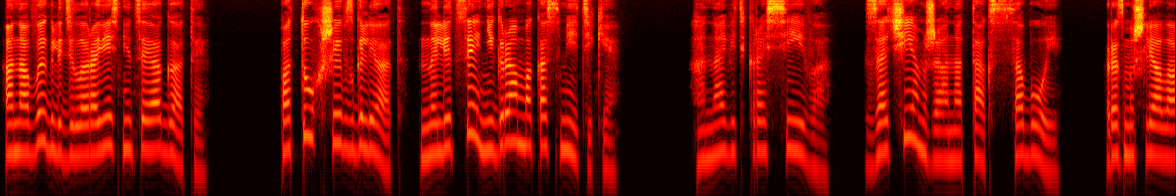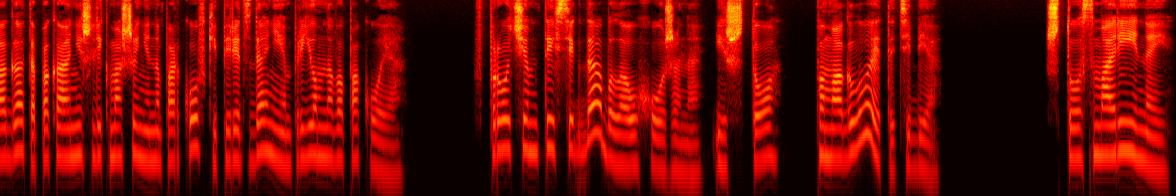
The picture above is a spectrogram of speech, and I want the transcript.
она выглядела ровесницей Агаты. Потухший взгляд, на лице ни грамма косметики. Она ведь красива. Зачем же она так с собой? размышляла Агата, пока они шли к машине на парковке перед зданием приемного покоя. Впрочем, ты всегда была ухожена. И что? Помогло это тебе? Что с Мариной?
